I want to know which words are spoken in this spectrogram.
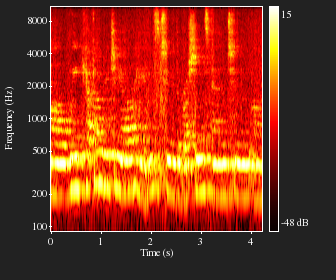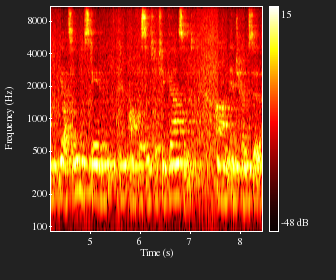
uh, we kept on reaching out our hands to the Russians and to um, Yeltsin, who stayed in, in office until 2000, um, in terms of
